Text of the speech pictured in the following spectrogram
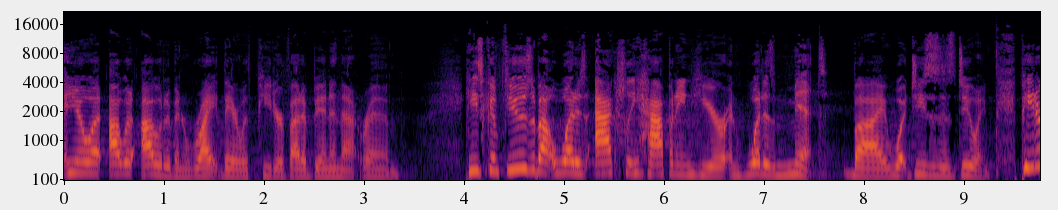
you know what? I would, I would have been right there with Peter if I'd have been in that room. He's confused about what is actually happening here and what is meant by what Jesus is doing. Peter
